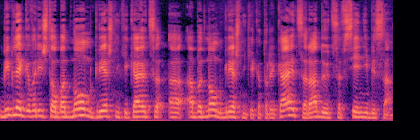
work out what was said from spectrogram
Библия говорит, что об одном грешнике каются, а, об одном грешнике, который кается, радуются все небеса.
